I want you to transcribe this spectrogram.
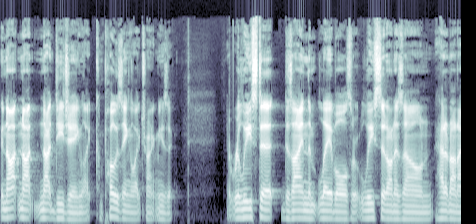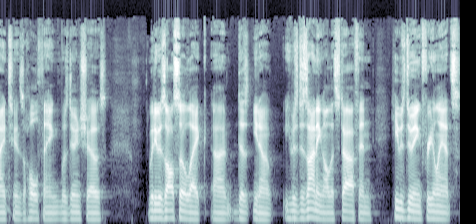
not not not DJing, like composing electronic music. Released it, designed the labels, released it on his own, had it on iTunes. The whole thing was doing shows, but he was also like, uh, you know, he was designing all this stuff, and he was doing freelance.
